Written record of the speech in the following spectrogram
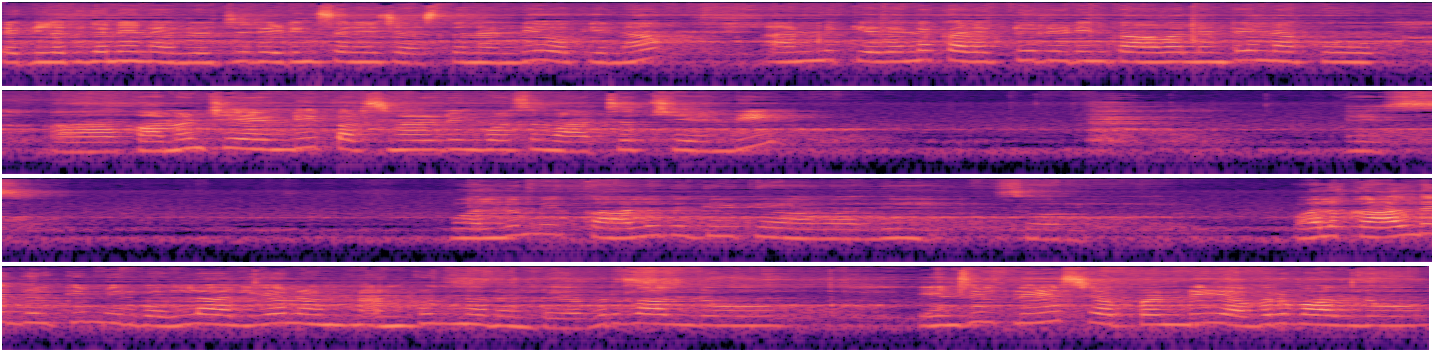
రెగ్యులర్గా నేను ఎనర్జీ రీడింగ్స్ అనేవి చేస్తానండి ఓకేనా? అండ్ మీకు ఏదైనా కలెక్టివ్ రీడింగ్ కావాలంటే నాకు కామెంట్ చేయండి పర్సనల్ రీడింగ్ కోసం వాట్సాప్ చేయండి. ఎస్ వాళ్ళు మీ కాళ్ళ దగ్గరికి రావాలి. సారీ వాళ్ళ కాళ్ళ దగ్గరికి మీరు వెళ్ళాలి అని అను- అనుకుంటున్నారంట. ఎవరు వాళ్ళు? ఏంజల్ ప్లీజ్ చెప్పండి. ఎవరు వాళ్ళు?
